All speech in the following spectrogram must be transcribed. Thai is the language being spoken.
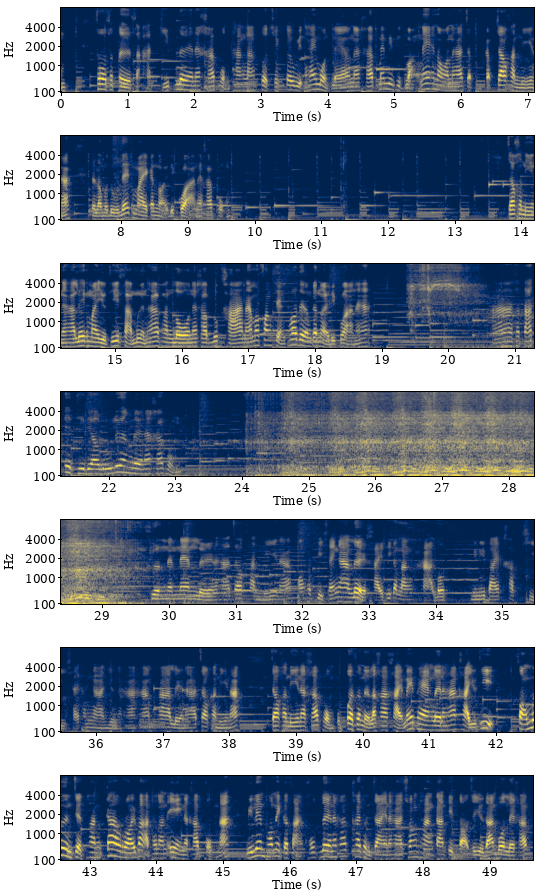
โซ่สเตอร์สะอาดกิฟเลยนะครับผมทางล้างตรวจเช็คเตอร์วิดให้หมดแล้วนะครับไม่มีผิดหวังแน่นอนนะฮะกับเจ้าคันนี้นะเดี๋ยวเรามาดูเลขไมล์กันหน่อยดีกว่านะครับผม เจ้าคันนี้นะฮะเลขมล์อยู่ที่ 35,000 โลนะครับลูกค้านะมาฟังเสียงท่อเดิมกันหน่อยดีกว่านะฮะอ่าสตาร์ทติดทีเดียวรู้เรื่องเลยนะครับผมเครื่องแน่น ๆ เลยนะฮะเจ้าคันนี้นะพร้อมขับขี่ใช้งานเลยใครที่กำลังหารถมินิไบค์ขับขี่ใช้ทำงานอยู่นะฮะห้ามพลาดเลยนะฮะเจ้าคันนี้นะ เจ้าคันนี้นะครับผมผมเปิดเสนอราคาขายไม่แพงเลยนะฮะขายอยู่ที่ 27,900 บาทเท่านั้นเองนะครับผมนะ มีเล่มพร้อมเอกสารครบเลยนะครับ ใครสนใจนะฮะ ช่องทางการติดต่อจะอยู่ด้านบนเลยครับ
